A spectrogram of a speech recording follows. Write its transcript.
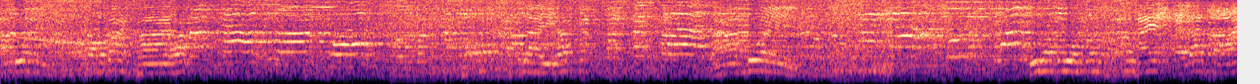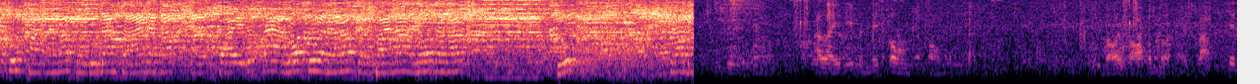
ามด้วยชาวบ้านคาครับใหญ่ครับตามด้วยคุณตำรวจซ้ายด้านซ้ายทุกคันนะครับประตูด้านซ้ายนะครับเปิดไฟหน้ารถด้วยนะครับเปิดไฟหน้ารถนะครับทุกประชาอะไรที่มันไม่ตรงกับของสอสอกำหนดให้ปรับเช่น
